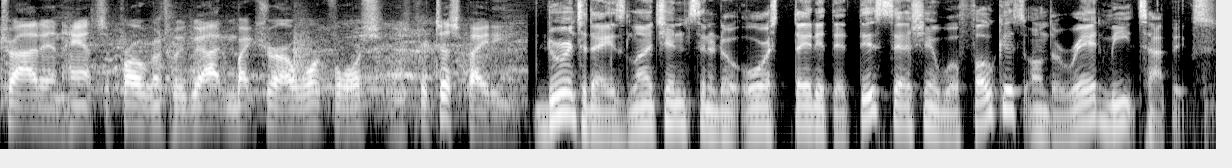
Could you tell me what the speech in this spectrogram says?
try to enhance the programs we've got and make sure our workforce is participating. During today's luncheon, Senator Orr stated that this session will focus on the red meat topics.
